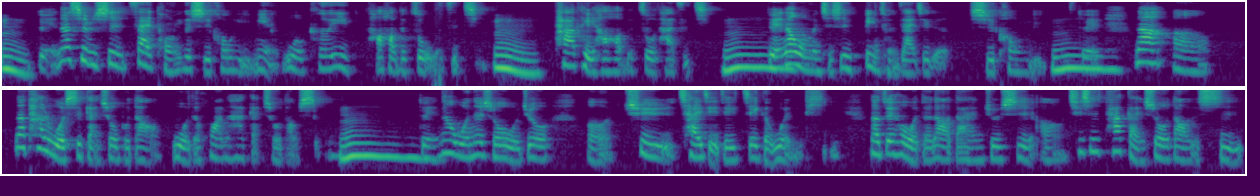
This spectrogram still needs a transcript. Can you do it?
嗯，对，那是不是在同一个时空里面，我可以好好的做我自己？嗯，他可以好好的做他自己。嗯，对，那我们只是并存在这个时空里。嗯，对，那呃，那他如果是感受不到我的话，那他感受到什么？嗯，对，那我那时候我就呃去拆解这这个问题。那最后我得到的答案就是，呃，其实他感受到的是。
